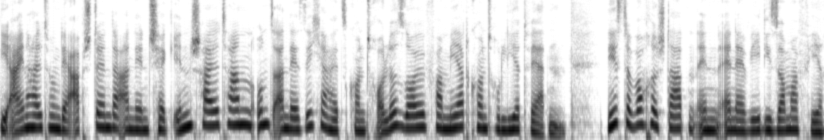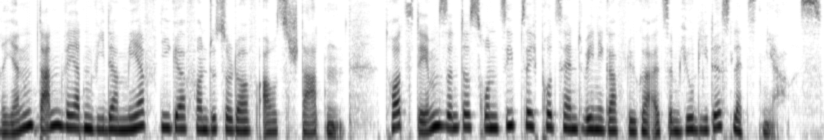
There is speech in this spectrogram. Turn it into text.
Die Einhaltung der Abstände an den Check-in-Schaltern und an der Sicherheitskontrolle soll vermehrt kontrolliert werden. Nächste Woche starten in NRW die Sommerferien. Dann werden wieder mehr Flieger von Düsseldorf aus starten. Trotzdem sind es rund 70 Prozent weniger Flüge als im Juli des letzten Jahres.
